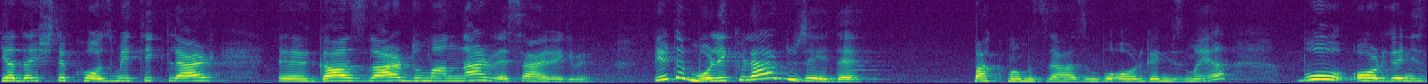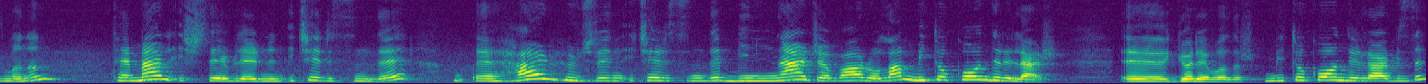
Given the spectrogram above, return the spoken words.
ya da işte kozmetikler, e, gazlar, dumanlar vesaire gibi. Bir de moleküler düzeyde bakmamız lazım bu organizmaya. Bu organizmanın temel işlevlerinin içerisinde e, her hücrenin içerisinde binlerce var olan mitokondriler e, görev alır. Mitokondriler bizim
